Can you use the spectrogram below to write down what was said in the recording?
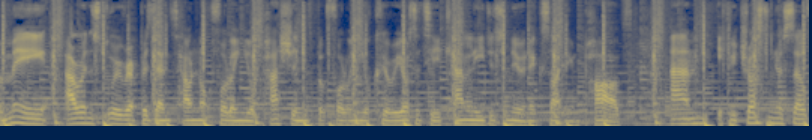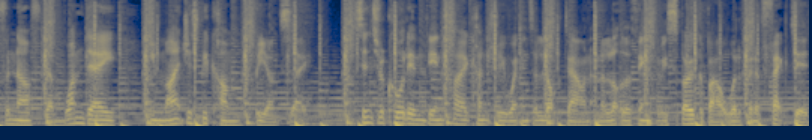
For me, Aaron's story represents how not following your passions but following your curiosity can lead you to new and exciting paths. And if you trust in yourself enough, then one day you might just become Beyonce. Since recording, the entire country went into lockdown and a lot of the things that we spoke about would have been affected.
